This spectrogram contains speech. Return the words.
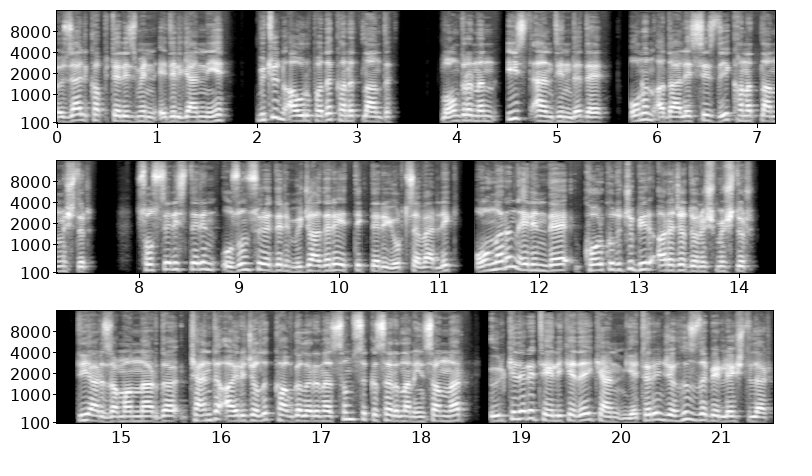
Özel kapitalizmin edilgenliği bütün Avrupa'da kanıtlandı. Londra'nın East End'inde de onun adaletsizliği kanıtlanmıştır. Sosyalistlerin uzun süredir mücadele ettikleri yurtseverlik onların elinde korkutucu bir araca dönüşmüştür. Diğer zamanlarda kendi ayrıcalık kavgalarına sımsıkı sarılan insanlar ülkeleri tehlikedeyken yeterince hızla birleştiler.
